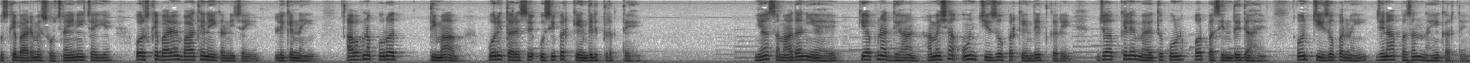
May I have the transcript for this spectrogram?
उसके बारे में सोचना ही नहीं चाहिए और उसके बारे में बात ही नहीं करनी चाहिए। लेकिन नहीं, आप अपना पूरा दिमाग पूरी तरह से उसी पर केंद्रित रखते हैं। यह समाधान यह है कि अपना ध्यान हमेशा उन चीज़ों पर केंद्रित करें, जो आपके लिए महत्वपूर्ण और पसंदीदा हैं। उन चीज़ों पर नहीं, जिन्हें आप पसंद नहीं करते।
